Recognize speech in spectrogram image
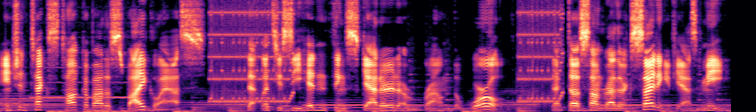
Ancient texts talk about a spyglass that lets you see hidden things scattered around the world. That does sound rather exciting if you ask me.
